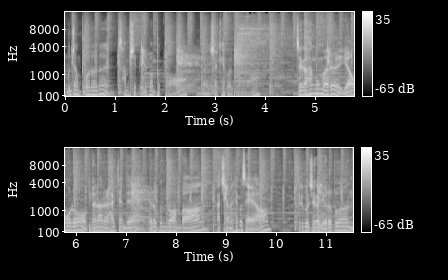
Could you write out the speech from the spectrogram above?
문장 번호는 31번부터 한번 시작해 볼게요. 제가 한국말을 영어로 변환을 할 텐데 여러분도 한번 같이 한번 해보세요. 그리고 제가 여러분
